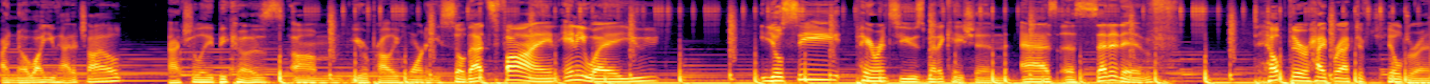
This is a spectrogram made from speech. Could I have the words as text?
I know why you had a child. Actually, because um you were probably horny. So that's fine. Anyway, you you'll see parents use medication as a sedative to help their hyperactive children.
